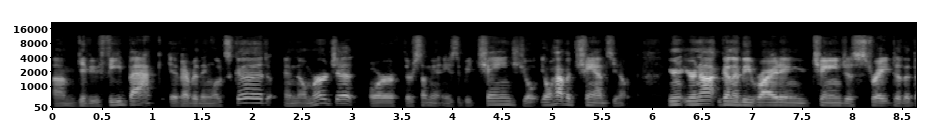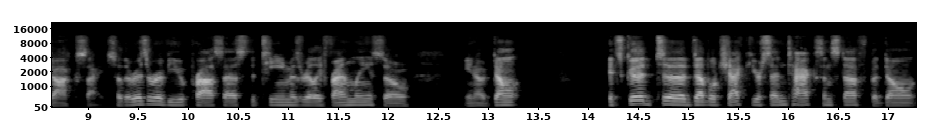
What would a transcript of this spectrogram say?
um, give you feedback if everything looks good and they'll merge it. Or if there's something that needs to be changed, you'll, you'll have a chance, you know, you're, you're not going to be writing changes straight to the doc site. So there is a review process. The team is really friendly. So, you know, don't, it's good to double check your syntax and stuff, but don't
